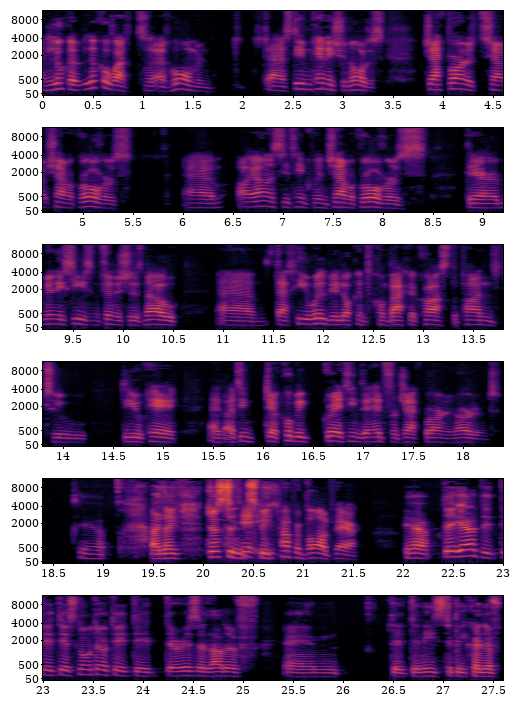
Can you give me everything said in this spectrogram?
and look at look at what's at home and uh, Stephen Kenny should this. Jack Sham- Shamrock Rovers. Um, I honestly think when Shamrock Rovers their mini season finishes now, um, that he will be looking to come back across the pond to the UK, and I think there could be great things ahead for Jack Byrne in Ireland. Yeah, and like just to he's, speak, he's a proper ball player. Yeah, they, yeah, they, they, there's no doubt they, they, there is a lot of um, there, there needs to be kind of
